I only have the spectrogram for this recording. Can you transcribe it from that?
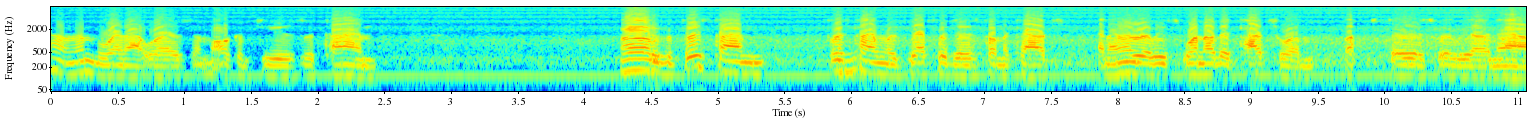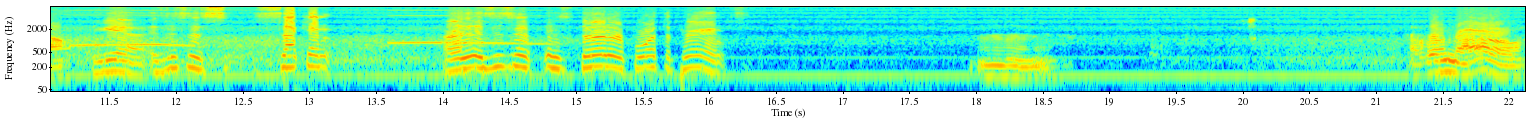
don't remember when that was. I'm all confused with time. Um, the first time, first time was definitely just on the couch, and I remember at least one other couch one upstairs where we are now. yeah, is this his second, or is this a, his third or fourth appearance? Hmm. I don't know.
